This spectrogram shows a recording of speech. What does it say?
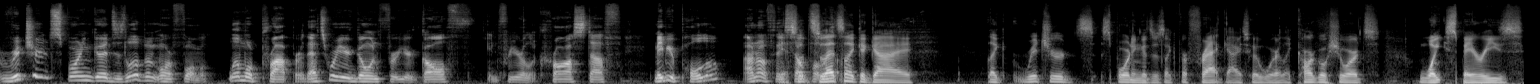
Richard Sporting Goods is a little bit more formal, a little more proper. That's where you're going for your golf and for your lacrosse stuff. Maybe your polo. I don't know if they Yeah, sell so, polo. so that's like a guy, like Richard's Sporting Goods is like for frat guys who wear like cargo shorts, white Sperry's,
